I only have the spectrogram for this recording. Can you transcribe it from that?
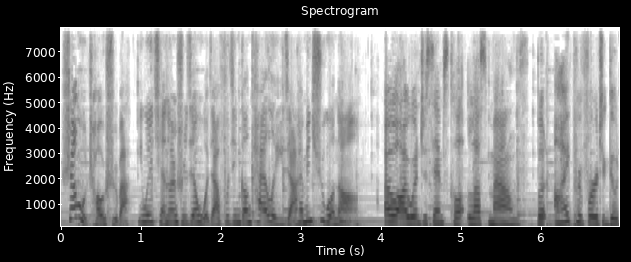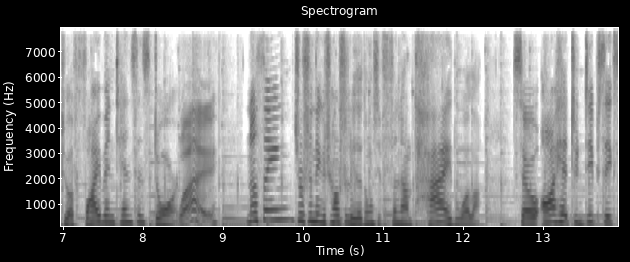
山姆超市吧，因为前段时间我家附近刚开了一家，还没去过呢。 Oh, I went to Sam's Club last month, but I prefer to go to a 5 and 10 cent store. Why? Nothing，就是那个超市里的东西分量太多了，so I had to deep six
